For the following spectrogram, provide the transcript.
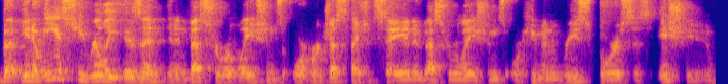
But you know, ESG really isn't an investor relations, or, or just I should say, an investor relations or human resources issue.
